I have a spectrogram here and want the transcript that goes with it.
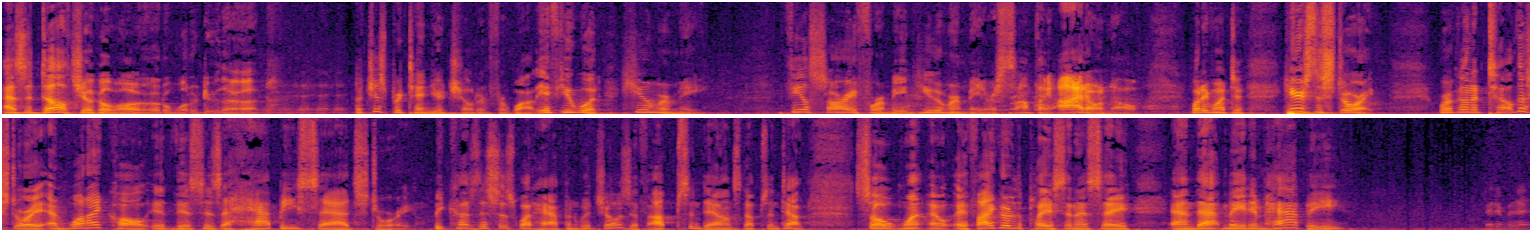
As adults, you'll go, oh, I don't want to do that. But just pretend you're children for a while. If you would, humor me. Feel sorry for me and humor me or something. I don't know. What do you want to? Here's the story. We're going to tell the story, and what I call it, this is a happy, sad story because this is what happened with Joseph ups and downs and ups and downs. So when, if I go to the place and I say, and that made him happy, wait a minute,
